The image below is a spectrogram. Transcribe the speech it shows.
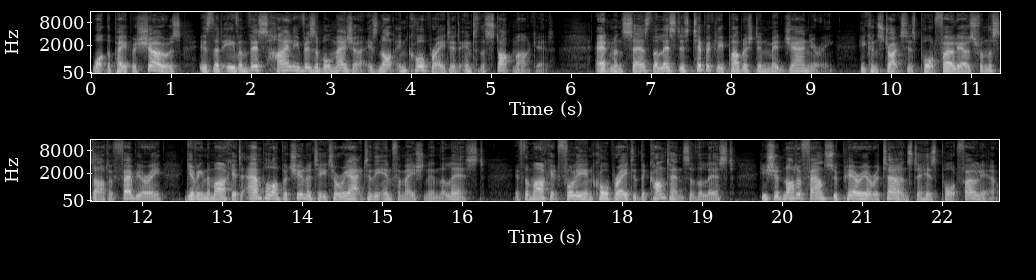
What the paper shows is that even this highly visible measure is not incorporated into the stock market. Edmans says the list is typically published in mid January. He constructs his portfolios from the start of February, giving the market ample opportunity to react to the information in the list. If the market fully incorporated the contents of the list, he should not have found superior returns to his portfolio.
